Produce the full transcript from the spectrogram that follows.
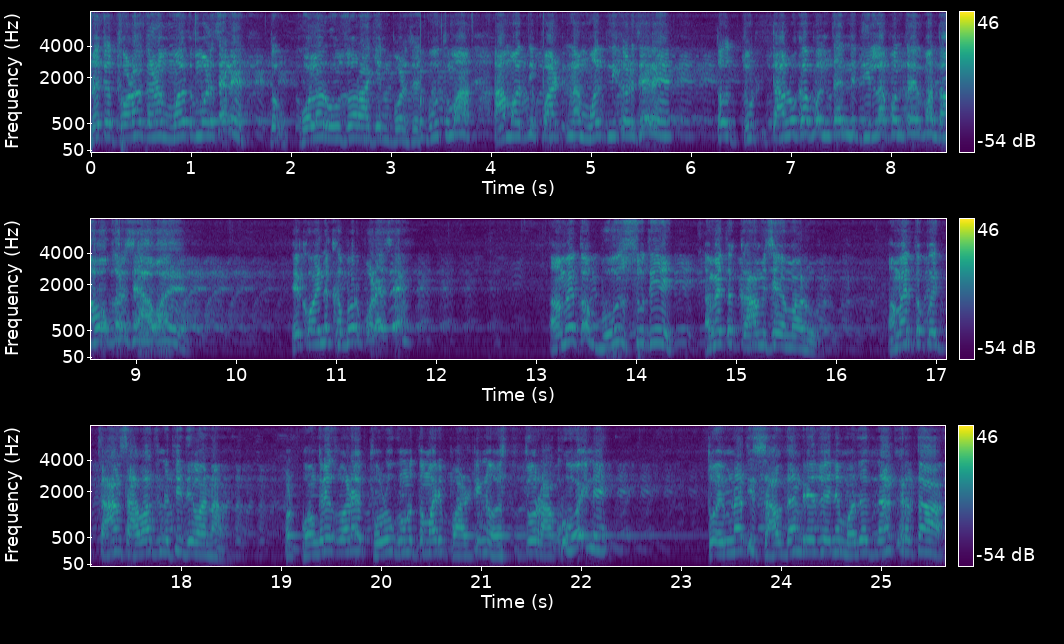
નહીં તો થોડા ઘણા મત મળશે ને, તો કોલર ઊંચો રાખીને પડશે. બૂથમાં આમ આદમી પાર્ટીના મત નીકળશે ને, તો તાલુકા પંચાયત ને જિલ્લા પંચાયતમાં દાવો કરશે આવા એ. એ કોઈને ખબર પડે છે? અમે તો ભૂજ સુધી, અમે તો કામ છે અમારું. અમે તો કોઈ ચાન્સ આવા જ નથી દેવાના. પણ કોંગ્રેસ વાળાએ થોડું ઘણું તમારી પાર્ટીનું અસ્તિત્વ રાખવું હોય ને, તો એમનાથી સાવધાન રહેજો, એને મદદ ના કરતા.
